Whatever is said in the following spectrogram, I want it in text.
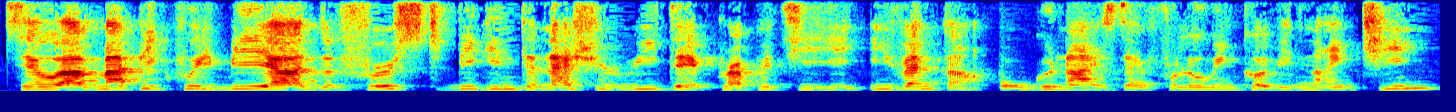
So uh, MAPIC will be uh, the first big international retail property event uh, organized uh, following COVID-19.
